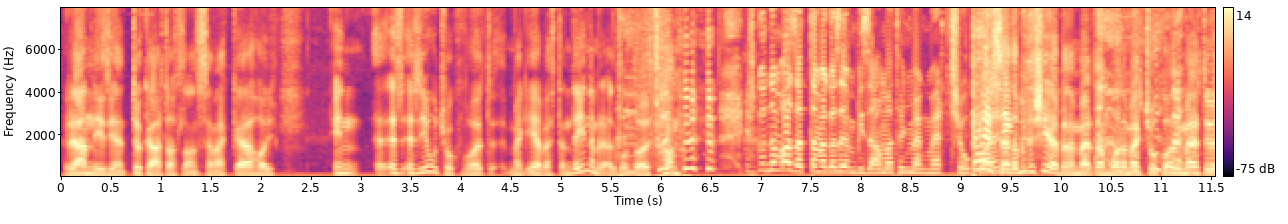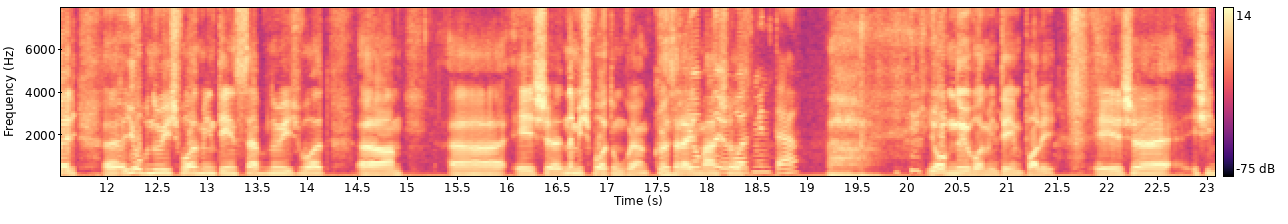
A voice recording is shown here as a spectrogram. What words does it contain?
rám néz ilyen tök ártatlan szemekkel, hogy én, ez, ez jó csok volt, meg élveztem, de én nem rád gondoltam. És gondolom az adta meg az önbizalmat, hogy megmert csókolni. Persze, hát a büdös életben nem mertem volna megcsókolni, mert ő egy ö, jobb nő is volt, mint én, szebb nő is volt, ö, és nem is voltunk olyan közel Jobb nő egymáshoz. volt, mint te. Ah, jobb nő volt, mint én, Pali. És, és így,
